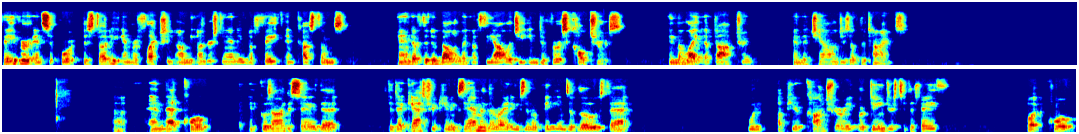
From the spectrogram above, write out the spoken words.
favor and support the study and reflection on the understanding of faith and customs and of the development of theology in diverse cultures in the light of doctrine and the challenges of the times. Uh, and that quote, it goes on to say that the dicastery can examine the writings and opinions of those that would appear contrary or dangerous to the faith, but quote,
